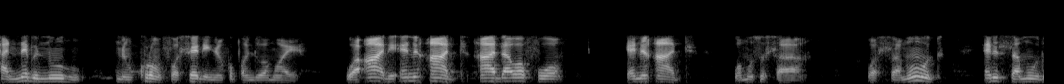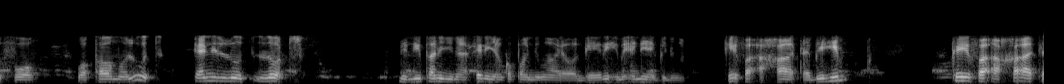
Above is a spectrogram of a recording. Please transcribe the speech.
Annabi nuhu ne nkorɔmfoɔ sɛdeɛ nyankopɔn de wɔn ayɛ wa ad ɛne ad adawafoɔ ɛne ad wɔn nso saa من أخبار قوم نوح سيدي نيانكوبون وما يا كسا النبي نوح نكرون فو سيدي نيانكوبون دي ومايه وعاد أني عاد عاد وفو أني عاد وموسى وثمود أني ثمود فو وقوم لوط أني لوط لوط دي نيباني نينا سيدي نيانكوبون دي ومايه وغيرهم أني يبنون كيف أحاط بهم كيف أخات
